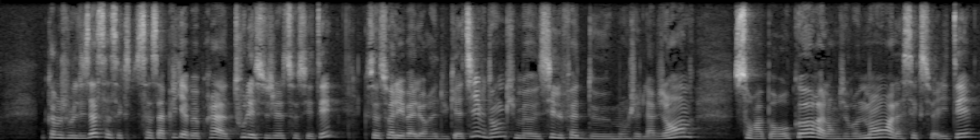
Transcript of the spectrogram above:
Comme je vous le disais, ça, s'applique à peu près à tous les sujets de société, que ce soit les valeurs éducatives donc, mais aussi le fait de manger de la viande, son rapport au corps, à l'environnement, à la sexualité.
